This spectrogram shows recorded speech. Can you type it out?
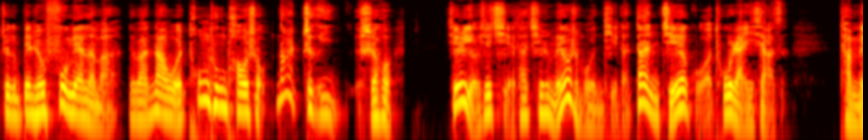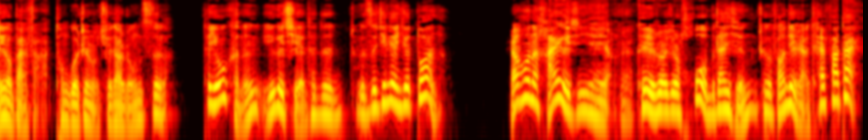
这个变成负面了嘛，对吧？那我通通抛售，那这个时候。其实有些企业它其实没有什么问题的，但结果突然一下子，它没有办法通过这种渠道融资了，它有可能一个企业它的这个资金链就断了。然后呢，还有一个新现象，可以说就是祸不单行，这个房地产开发贷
